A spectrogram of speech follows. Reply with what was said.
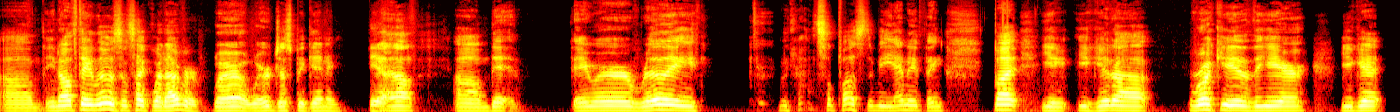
Um, you know, if they lose, it's like whatever. We're we're just beginning. You yeah, know? Um, they they were really not supposed to be anything, but you you get a rookie of the year. You get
